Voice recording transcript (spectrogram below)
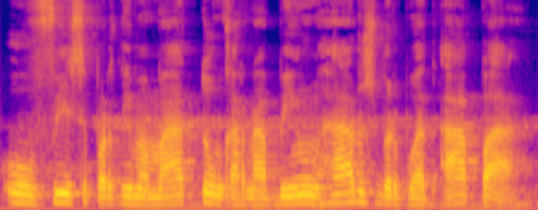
Ufi seperti mematung karena bingung harus berbuat apa.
